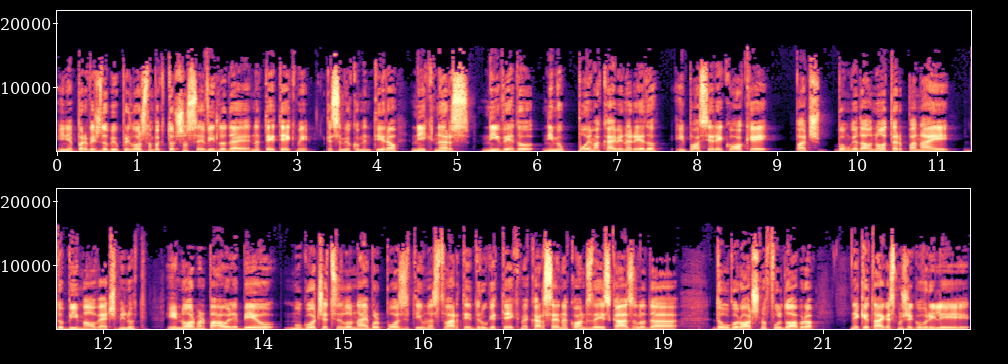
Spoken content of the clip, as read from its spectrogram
In je prvič dobil priložnost, ampak točno se je videlo, da je na tej tekmi, ki sem jo komentiral, Nick Nurse ni vedel, ni imel pojma, kaj bi naredil, in pa si je rekel: Ok, pač bom ga dal noter, pa naj dobi malo več minut. In Norman Powell je bil mogoče celo najbolj pozitivna stvar te druge tekme, kar se je na koncu zdaj izkazalo, da dolgoročno ful dobro. Nekaj tega smo že govorili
